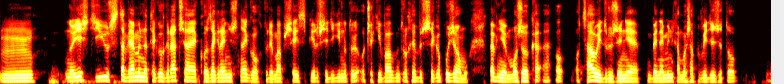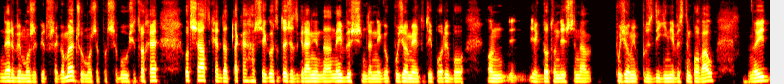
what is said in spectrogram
Mm, no jeśli już stawiamy na tego gracza jako zagranicznego, który ma przejść z pierwszej ligi, no to oczekiwałbym trochę wyższego poziomu. Pewnie może o, o, o całej drużynie Beniaminka można powiedzieć, że to nerwy może pierwszego meczu, może potrzebował się trochę otrzaskać dla Takahashiego, to też jest granie na najwyższym dla niego poziomie jak do tej pory, bo on jak dotąd jeszcze na poziomie plus ligi nie występował. No i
